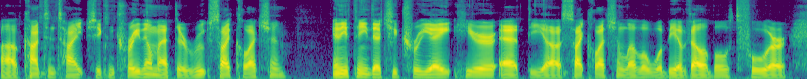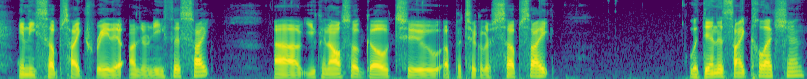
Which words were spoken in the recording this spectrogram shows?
uh, content types. You can create them at the root site collection. Anything that you create here at the uh, site collection level will be available for any subsite created underneath this site. Uh, you can also go to a particular subsite within the site collection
